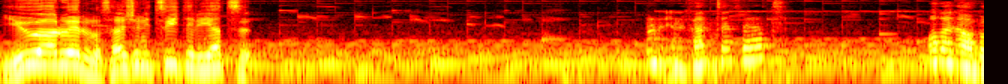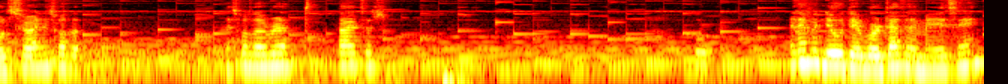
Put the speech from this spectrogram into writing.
URL の最初についてるやつ。invented that? All I know about CERN is what I, is what I read titles. I never knew they were that amazing.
